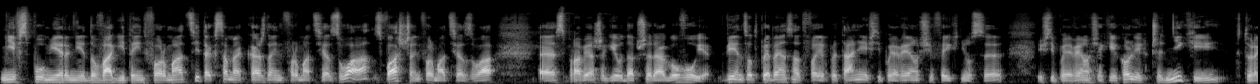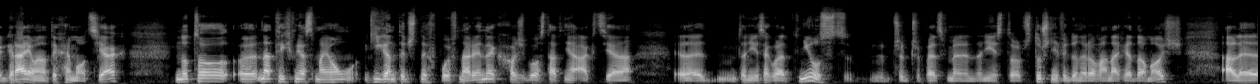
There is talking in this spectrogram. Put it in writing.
niewspółmiernie do wagi tej informacji, tak samo jak każda informacja zła, zwłaszcza informacja zła, e, sprawia, że giełda przereagowuje. Więc odpowiadając na Twoje pytanie, jeśli pojawiają się fake newsy, jeśli pojawiają się jakiekolwiek czynniki, które grają na tych emocjach, no to e, natychmiast mają gigantyczny wpływ na rynek, choćby ostatnia akcja, e, to nie jest akurat news, czy, czy powiedzmy, no nie jest to sztucznie wygenerowana wiadomość, ale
